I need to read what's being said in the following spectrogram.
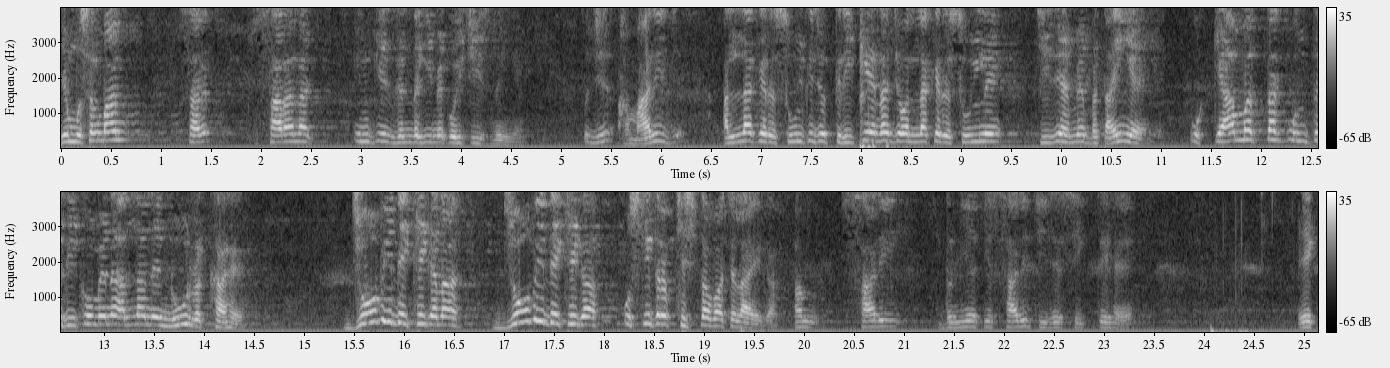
ये मुसलमान सारे, सारा ना इनकी ज़िंदगी में कोई चीज़ नहीं है। तो जी, हमारी अल्लाह के रसूल के जो तरीके हैं ना, जो अल्लाह के रसूल ने चीज़ें हमें बताई हैं, वो क्यामत तक उन तरीकों में ना अल्लाह ने नूर रखा है। जो भी देखेगा ना, जो भी देखेगा, उसकी तरफ़ खिंचता हुआ चलाएगा। हम सारी दुनिया की सारी चीज़ें सीखते हैं। एक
